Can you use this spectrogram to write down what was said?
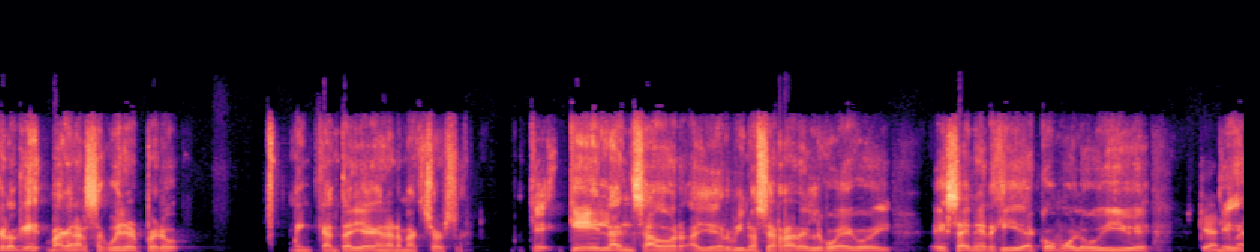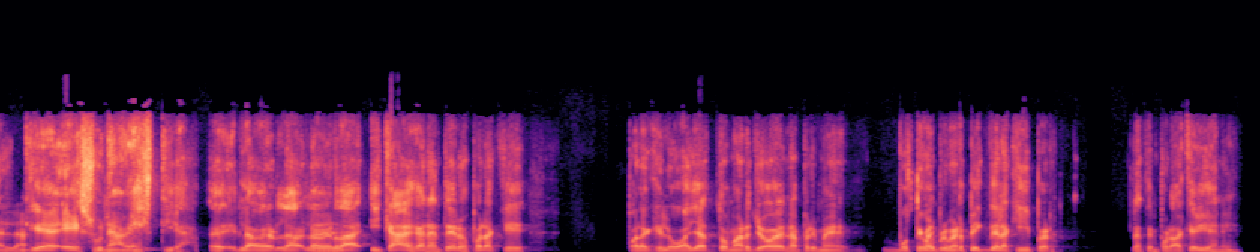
creo que va a ganar Zach Wheeler, pero me encantaría ganar a Max Scherzer. Qué, qué lanzador. Ayer vino a cerrar el juego y esa energía, cómo lo vive, Qué animal, ¿no? que es una bestia, eh, la, la- la Sí. verdad. Y cada vez gana enteros para que, para que lo vaya a tomar yo en la primer... Tengo el primer pick de la Keeper la temporada que viene.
